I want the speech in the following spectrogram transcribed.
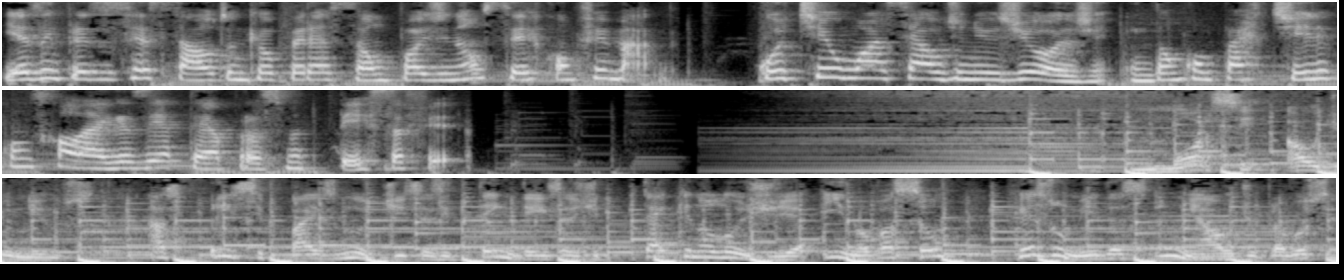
e as empresas ressaltam que a operação pode não ser confirmada. Curtiu o Morse Audio News de hoje? Então compartilhe com os colegas e até a próxima terça-feira. Morse Audio News. As principais notícias e tendências de tecnologia e inovação resumidas em áudio para você.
